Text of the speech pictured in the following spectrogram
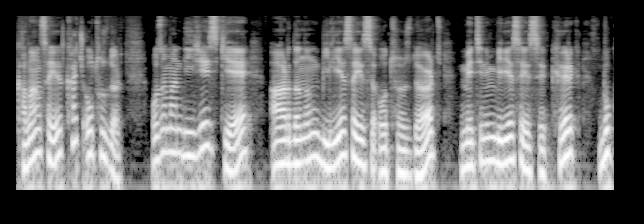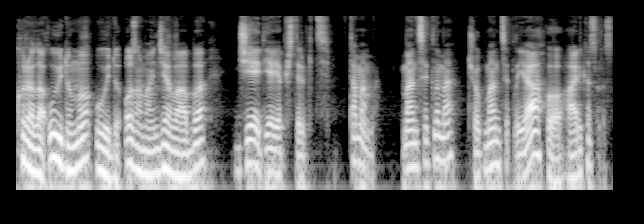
kalan sayı kaç? 34. O zaman diyeceğiz ki Arda'nın bilye sayısı 34, Metin'in bilye sayısı 40. Bu kurala uydu mu? Uydu. O zaman cevabı C diye yapıştırıp git. Tamam mı? Mantıklı mı? Çok mantıklı. Yahu harikasınız.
